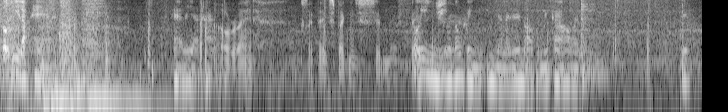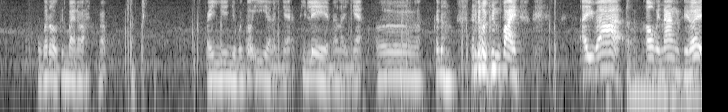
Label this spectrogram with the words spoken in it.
เก้าอี้รักแท้ แท้ระยะทาง All right. Looks like they expect me to sit in their เก้าอี้ fancy มัน chair. ต้องเป็นมีอะไรแน่นอนผมไม่กล้าเข้าไปเลยเจ็บผมกระโดดขึ้นไปนะวะแบบ ไปยืนอยู่บนเก้าอี้อะไรเงี้ยพิเรนอะไรเงี้ยเออกระโดดกระโดดขึ้นไป ไอ้บ้าเข้าไปนั่งสิเฮ้ย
